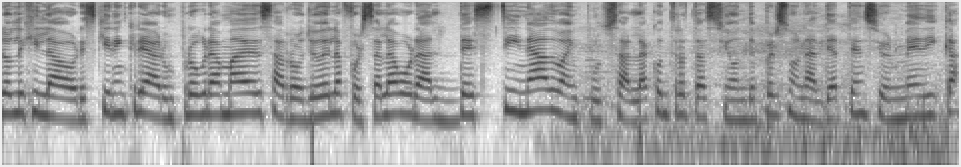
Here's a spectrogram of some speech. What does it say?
Los legisladores quieren crear un programa de desarrollo de la fuerza laboral destinado a impulsar la contratación de personal de atención médica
